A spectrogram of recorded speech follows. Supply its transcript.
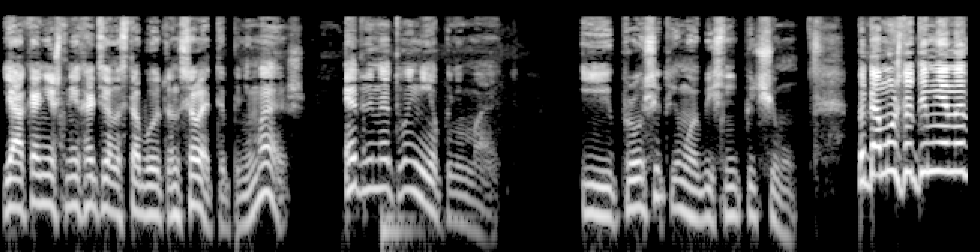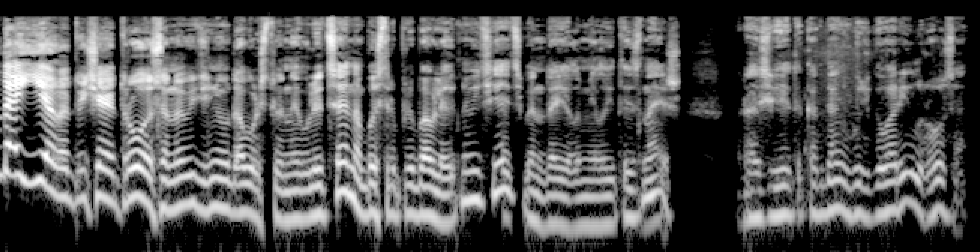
Я, конечно, не хотела с тобой танцевать, ты понимаешь?» Эдвин этого не понимает и просит ему объяснить, почему. «Потому что ты мне надоел», — отвечает Роза, но, видя неудовольствие на его лице, она быстро прибавляет. «Но ведь я тебе надоела, милый, ты знаешь. Разве это когда-нибудь говорил, Роза?»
